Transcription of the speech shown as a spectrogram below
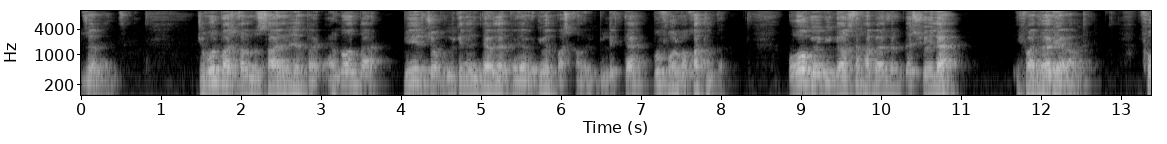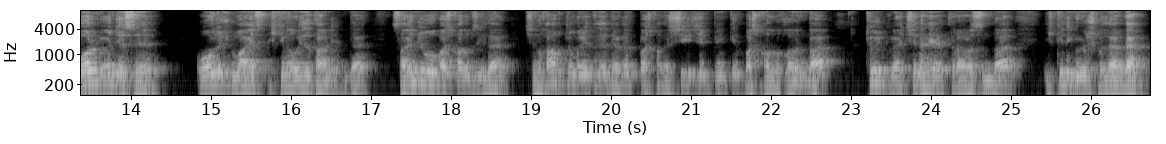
düzenlendi. Cumhurbaşkanımız Sayın Recep Tayyip Erdoğan da birçok ülkenin devlet veya hükümet başkanları birlikte bu foruma katıldı. O günkü gazete haberlerinde şöyle ifadeler yer aldı. Forum öncesi 13 Mayıs 2017 tarihinde Sayın Cumhurbaşkanımız ile Çin Halk Cumhuriyeti Devlet Başkanı Xi Jinping'in başkanlıklarında Türk ve Çin heyetleri arasında ikili görüşmelerde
